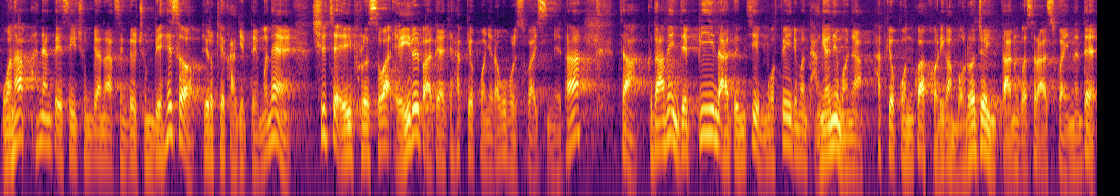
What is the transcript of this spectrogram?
워낙 한양대 에세이 준비하는 학생들 준비해서 이렇게 가기 때문에 실제 A 플러스와 A를 받아야지 합격권이라고 볼 수가 있습니다. 자, 그 다음에 이제 B라든지 뭐 fail이면 당연히 뭐냐 합격권과 거리가 멀어져 있다는 것을 알 수가 있는데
